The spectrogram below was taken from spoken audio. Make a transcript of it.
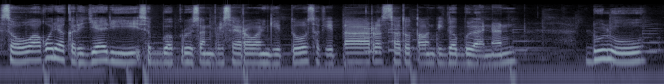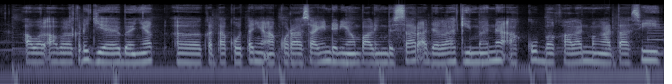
So, aku udah kerja di sebuah perusahaan perseroan gitu sekitar satu tahun tiga bulanan. Dulu, awal-awal kerja banyak uh, ketakutan yang aku rasain dan yang paling besar adalah gimana aku bakalan mengatasi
